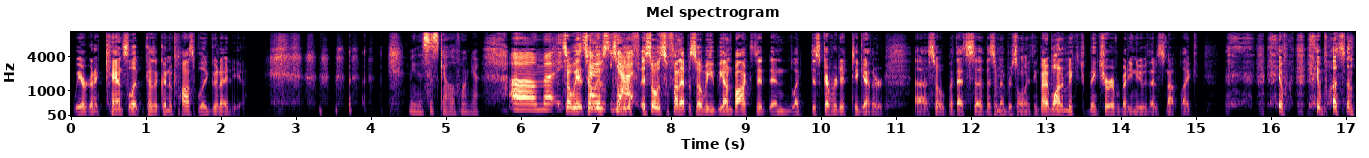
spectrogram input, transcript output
we are going to cancel it because it couldn't have possibly a good idea. I mean, this is California. Um, so we, so, and, it was, so, yeah. it was, so it was a fun episode. We we unboxed it and like discovered it together. Uh, so, but that's uh, that's a members only thing. But I want to make make sure everybody knew that it's not like it, it wasn't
